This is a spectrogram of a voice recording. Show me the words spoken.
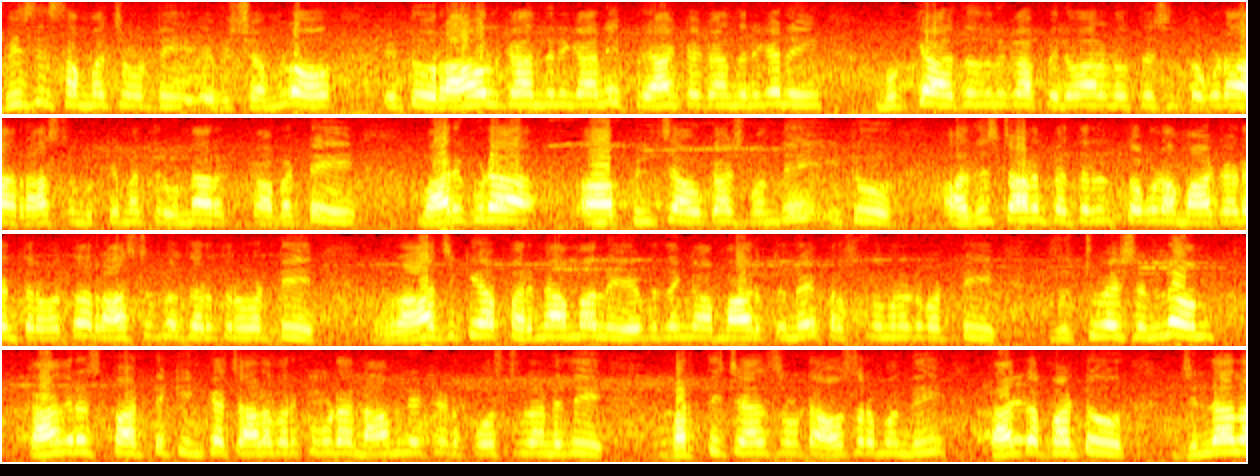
బీసీ సంబంధించిన విషయంలో ఇటు రాహుల్ గాంధీని కానీ ప్రియాంక గాంధీని కానీ ముఖ్య అతిథులుగా పిలవాలనే ఉద్దేశంతో కూడా రాష్ట్ర ముఖ్యమంత్రి ఉన్నారు కాబట్టి వారు కూడా పిలిచే అవకాశం ఉంది. ఇటు అధిష్టానం పెద్దలతో కూడా మాట్లాడిన తర్వాత రాష్ట్రంలో ఉన్నటువంటి రాజకీయ పరిణామాలు ఏ విధంగా మారుతున్నాయి? ప్రస్తుతం ఉన్నటువంటి సిచ్యువేషన్లో కాంగ్రెస్ పార్టీకి ఇంకా చాలా వరకు కూడా నామినేటెడ్ పోస్టులు అనేది భర్తీ చేయాల్సిన అవసరం ఉంది. దాంతోపాటు జిల్లాల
